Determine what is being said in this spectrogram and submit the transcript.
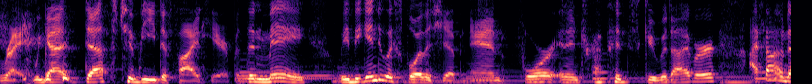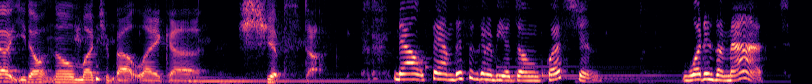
Right, we got death to be defied here. But then, May, we begin to explore the ship, and for an intrepid scuba diver, I found out you don't know much about like uh, ship stuff. Now, Sam, this is going to be a dumb question. What is a mast?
